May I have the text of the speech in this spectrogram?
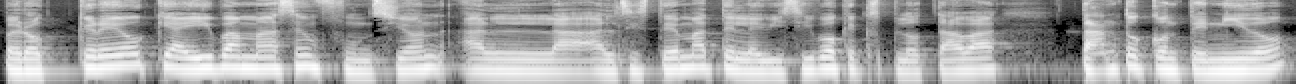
pero creo que ahí va más en función al, al sistema televisivo que explotaba tanto contenido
